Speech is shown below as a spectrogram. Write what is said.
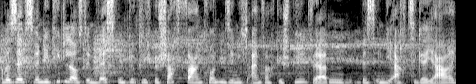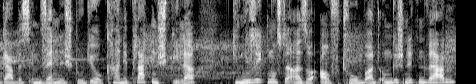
Aber selbst wenn die Titel aus dem Westen glücklich beschafft waren, konnten sie nicht einfach gespielt werden. Bis in die 80er Jahre gab es im Sendestudio keine Plattenspieler. Die Musik musste also auf Tonband umgeschnitten werden.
